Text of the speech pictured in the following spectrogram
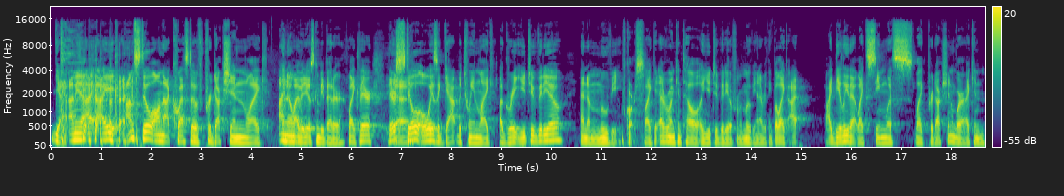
Yeah. I mean, I, I okay. I'm still on that quest of production. Like, I know my videos can be better. Like there, there's yeah. still always a gap between like a great YouTube video and a movie. Of course. Like everyone can tell a YouTube video from a movie and everything. But like I, ideally that like seamless like production where I can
